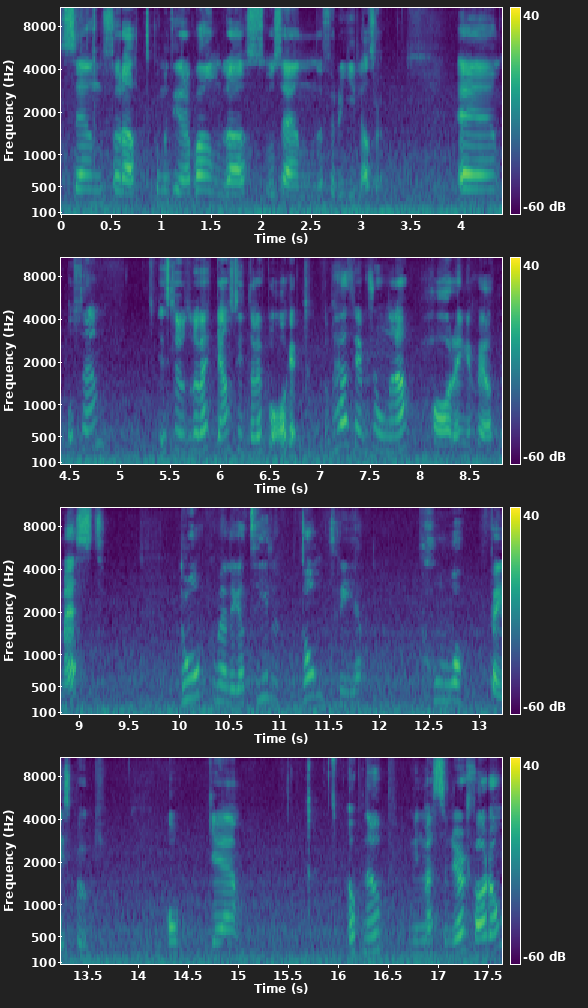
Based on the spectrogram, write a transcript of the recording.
sen för att kommentera på andras och sen för att gilla tror jag. Eh, och sen i slutet av veckan så tittar vi på, okej, okay, de här tre personerna har engagerat mest. Då kommer jag lägga till de tre på Facebook och eh, öppna upp min Messenger för dem.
